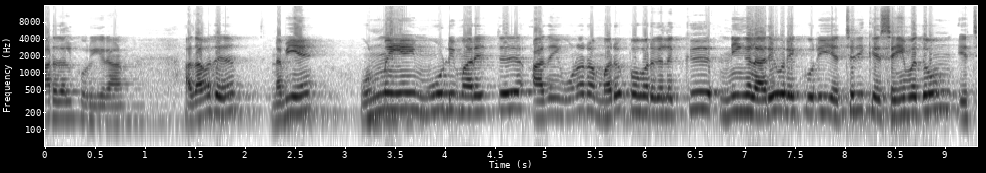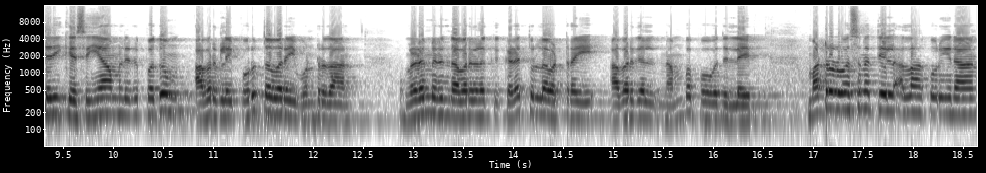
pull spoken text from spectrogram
ஆறுதல் கூறுகிறான். அதாவது நபியே உண்மையை மூடி மறைத்து அதை உணர மறுப்பவர்களுக்கு நீங்கள் அறிவுரை கூறி எச்சரிக்கை செய்வதும் எச்சரிக்கை செய்யாமல் இருப்பதும் அவர்களை பொறுத்தவரை ஒன்றுதான். உங்களிடமிருந்து அவர்களுக்கு கிடைத்துள்ளவற்றை அவர்கள் நம்ப போவதில்லை. மற்றொரு வசனத்தில் அல்லாஹ் கூறுகிறான்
